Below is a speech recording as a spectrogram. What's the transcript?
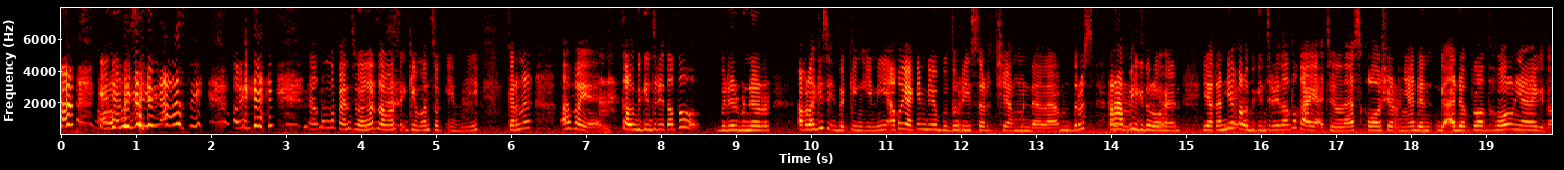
Kayak dia dengerin apa sih? Oke. Nah, aku ngefans banget sama si Kim Eun Suk ini. Karena apa ya kalau bikin cerita tuh bener-bener apalagi si The King ini aku yakin dia butuh research yang mendalam terus rapi Hmm, gitu loh iya. Hen ya kan dia Iya. kalau bikin cerita tuh kayak jelas closure-nya dan nggak ada plot hole-nya gitu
